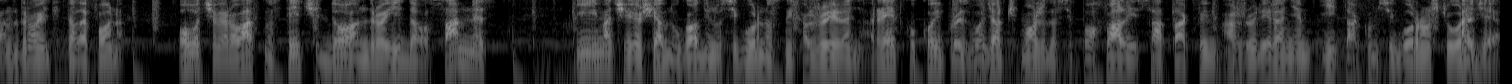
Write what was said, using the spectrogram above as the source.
Android telefona. Ovo će verovatno stići do Androida 18, i imaće još jednu godinu sigurnosnih ažuriranja. Redko koji proizvođač može da se pohvali sa takvim ažuriranjem i takvom sigurnošću uređaja.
